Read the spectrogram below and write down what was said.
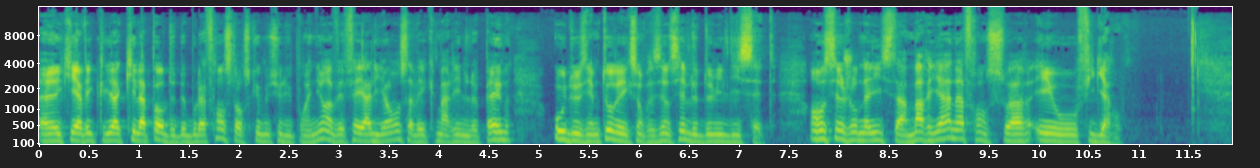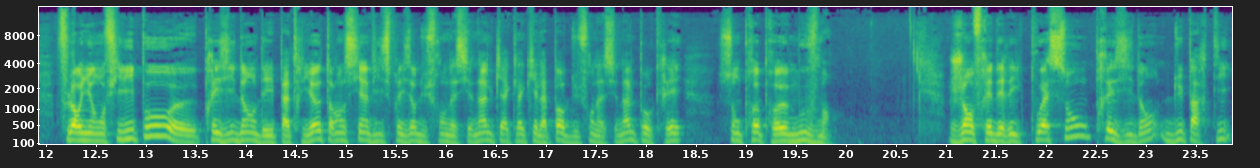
euh, qui avait claqué la porte de Debout la France lorsque M. Dupont-Aignan avait fait alliance avec Marine Le Pen au deuxième tour de l'élection présidentielle de 2017. Ancien journaliste à Marianne, à François et au Figaro. Florian Philippot, euh, président des Patriotes, ancien vice-président du Front National, qui a claqué la porte du Front National pour créer son propre mouvement. Jean-Frédéric Poisson, président du Parti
